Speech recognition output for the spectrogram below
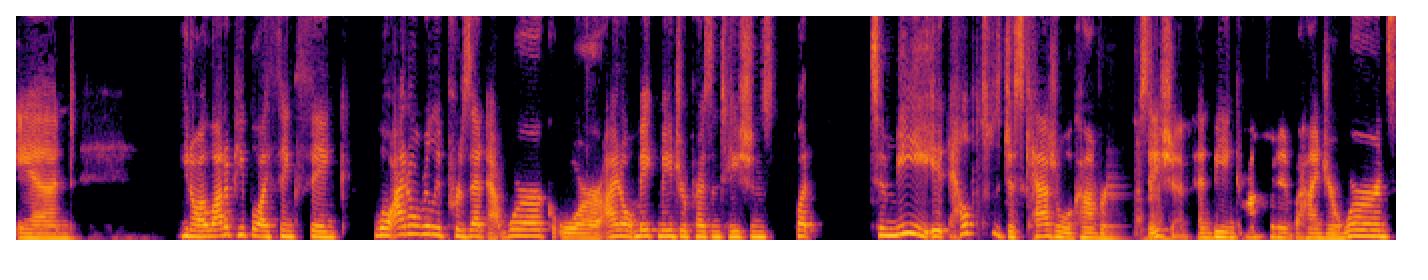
And, you know, a lot of people I think think, well, I don't really present at work or I don't make major presentations, to me, it helps with just casual conversation and being confident behind your words,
